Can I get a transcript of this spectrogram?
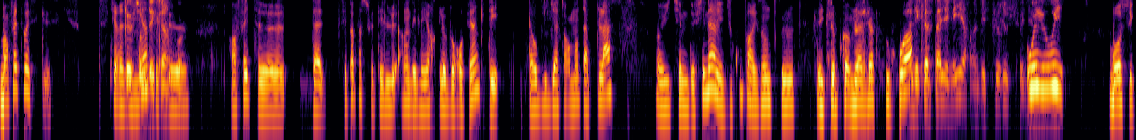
bah, en fait, ouais, ce, que- ce, qui- ce qui résume bien, c'est que, quoi. en fait, euh, c'est pas parce que t'es un des meilleurs clubs européens que t'es, t'as obligatoirement ta place en huitième de finale. Et du coup, par exemple, des clubs comme l'Ajax ou quoi. Des clubs pas les meilleurs, un des plus riches, je veux dire. Oui, oui. Bon, c'est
